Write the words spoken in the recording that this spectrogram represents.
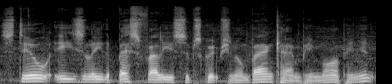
Still easily the best value subscription on Bandcamp in my opinion.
